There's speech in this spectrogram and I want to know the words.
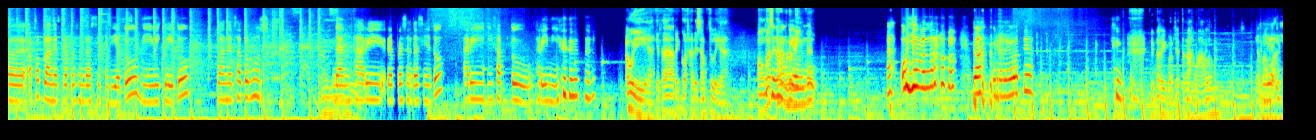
eh, apa planet representasinya dia tuh di weekly itu planet Saturnus Hmm, dan hari representasinya tuh hari Sabtu hari ini. Oh iya, kita record hari Sabtu ya. Oh enggak, sekarang udah Iya, Minggu. Ah, oh iya bener. Wah, udah lewat ya. kita recordnya tengah malam. Ya Iya, bawa. ih.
